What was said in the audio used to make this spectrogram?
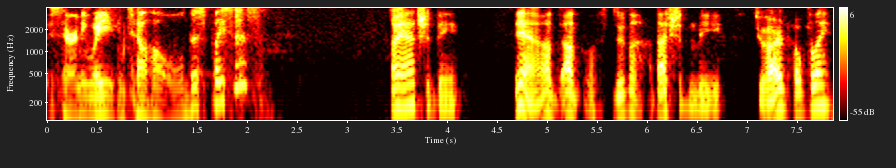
is there any way you can tell how old this place is? Oh yeah, it should be. Yeah, I'll, I'll, let's do that. That shouldn't be too hard. Hopefully,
